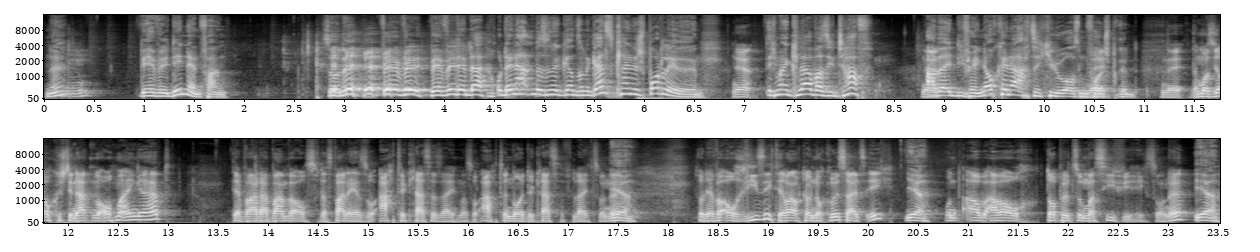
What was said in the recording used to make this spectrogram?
ne? Wer will den denn fangen? So, ne? wer, will, wer will denn da? Und dann hatten wir so eine, so eine ganz kleine Sportlehrerin. Ja. Ich meine, klar war sie tough, aber die fängt auch keine 80 Kilo aus dem Vollsprint. Nee, da muss ich auch gestehen, da hatten wir auch mal einen gehabt. Der war, da waren wir auch so, das war dann ja so achte Klasse, sag ich mal, so achte, neunte Klasse vielleicht so, ne? Ja. So, der war auch riesig, der war auch, glaube ich, noch größer als ich. Ja. Und aber, aber auch doppelt so massiv wie ich, so, ne? Ja.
